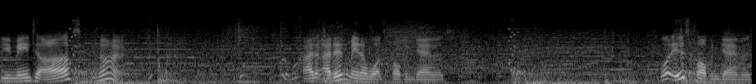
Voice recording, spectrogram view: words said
Do you mean to ask? No. I, I didn't mean to what's poppin' gamers. What is poppin' gamers?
